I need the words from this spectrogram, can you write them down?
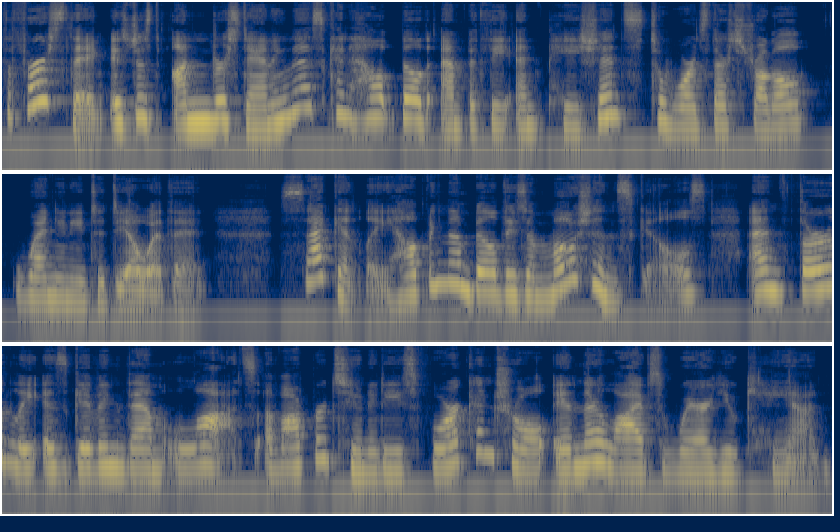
The first thing is just understanding this can help build empathy and patience towards their struggle when you need to deal with it. Secondly, helping them build these emotion skills. And thirdly, is giving them lots of opportunities for control in their lives where you can.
